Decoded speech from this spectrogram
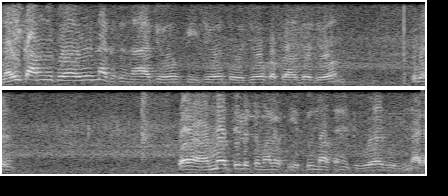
નવી કામનું ઢોળ ના કરશો ના જો પીજો ધોજો કપડા ધોજો. પણ આના એટલે તમારા હેતુ ના ને ઢોળા ઢોળ ના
